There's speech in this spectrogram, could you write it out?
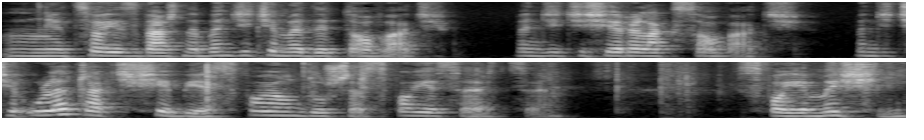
mm, co jest ważne. Będziecie medytować, będziecie się relaksować, będziecie uleczać siebie, swoją duszę, swoje serce, swoje myśli.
